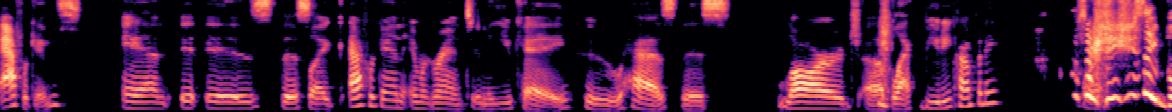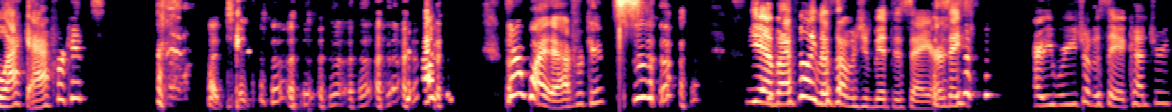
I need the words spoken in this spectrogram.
Africans and it is this like African immigrant in the UK who has this large uh, black beauty company. I'm sorry, did you say black Africans? I did. They're white Africans. yeah, but I feel like that's not what you meant to say. Are they? Are you? Were you trying to say a country?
